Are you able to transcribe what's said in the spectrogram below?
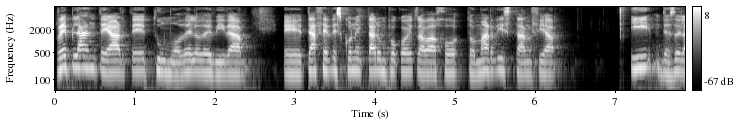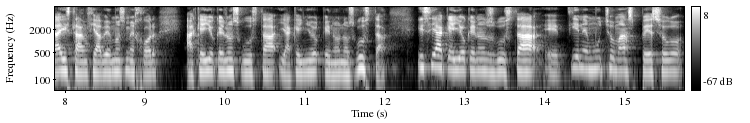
replantearte tu modelo de vida, eh, te hace desconectar un poco de trabajo, tomar distancia y desde la distancia vemos mejor aquello que nos gusta y aquello que no nos gusta. Y si aquello que nos gusta eh, tiene mucho más peso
